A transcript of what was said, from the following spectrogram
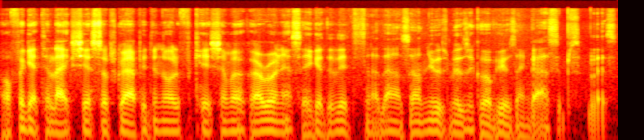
Don't forget to like, share, subscribe, hit the notification bell, run and say get the latest in the dancehall news, music reviews, and gossips. Bless.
